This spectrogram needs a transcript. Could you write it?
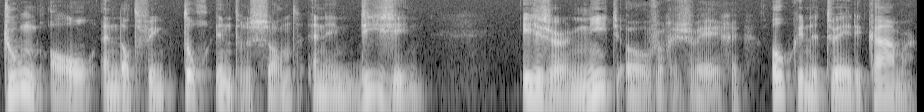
toen al, en dat vind ik toch interessant, en in die zin is er niet over gezwegen, ook in de Tweede Kamer.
